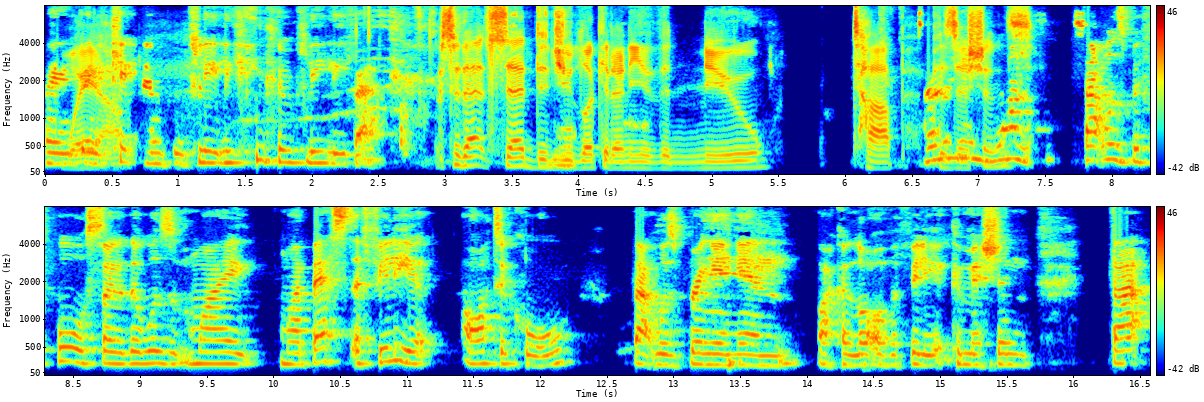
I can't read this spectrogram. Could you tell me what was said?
they, way they out. Kicked them completely, completely back. So that said, did yeah. you look at any of the new top positions? That was before. So there was my my best affiliate article that was bringing in like a lot of affiliate commission that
